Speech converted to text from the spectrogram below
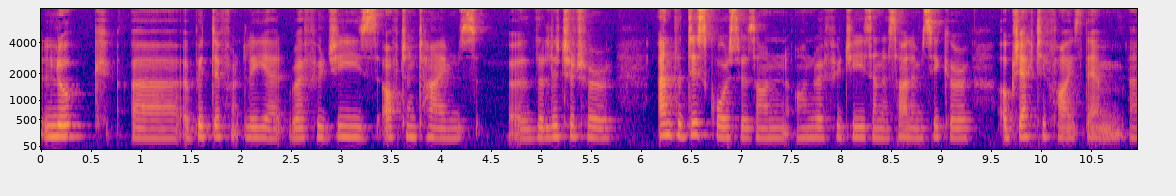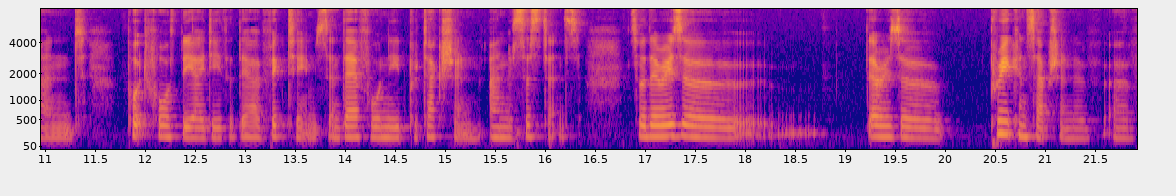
look uh, a bit differently at refugees. Oftentimes, uh, the literature and the discourses on, on refugees and asylum seeker objectifies them and put forth the idea that they are victims and therefore need protection and assistance. So there is a there is a preconception of, of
